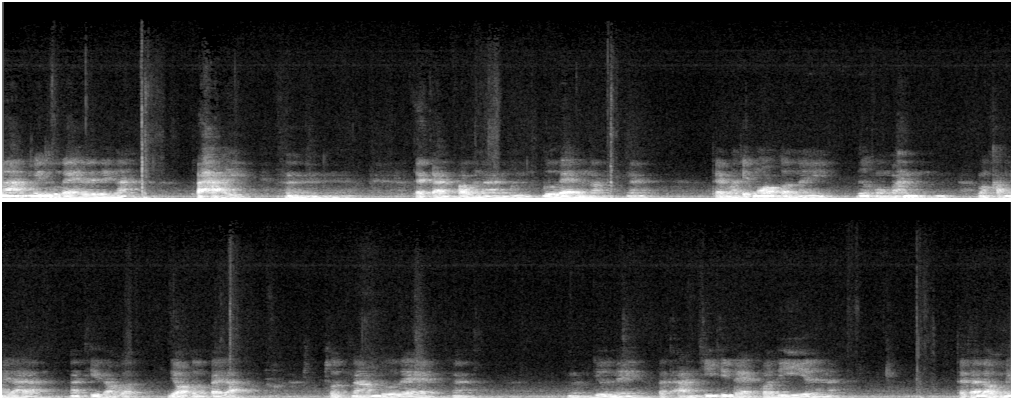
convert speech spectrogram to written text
น้ำไม่ดูแลเลยเลยนะตาย แต่การภาวนาเหมือนดูแลมันนะนะแต่มาจะงอกตอนไหนเรื่องของมันบังคับไม่ได้ละหน้าที่เราก็หยอดลงไปละรดน้ำดูแลนะอยู่ในสถานที่ที่แดดพอดีเลยนะแต่ถ้าเราไม่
